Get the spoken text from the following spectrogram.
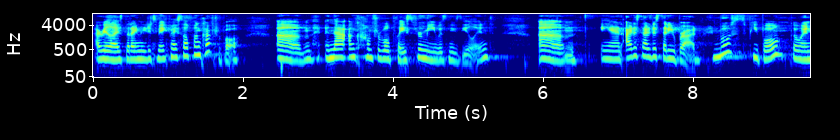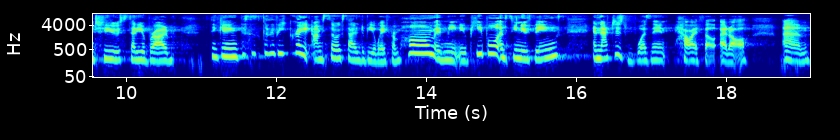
I realized that I needed to make myself uncomfortable. Um, and that uncomfortable place for me was New Zealand. Um, and I decided to study abroad. And most people go into study abroad thinking, this is going to be great. I'm so excited to be away from home and meet new people and see new things. And that just wasn't how I felt at all. Um,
